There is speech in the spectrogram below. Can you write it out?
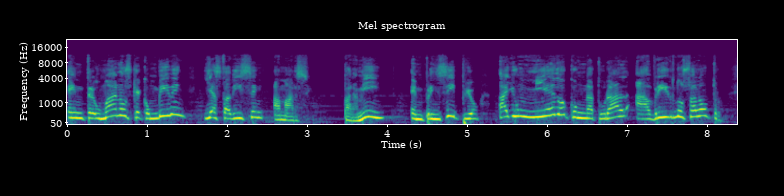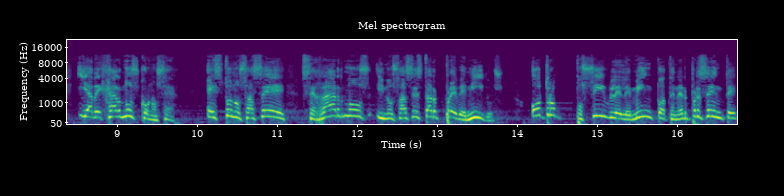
entre humanos que conviven y hasta dicen amarse. Para mí, en principio, hay un miedo connatural a abrirnos al otro y a dejarnos conocer. Esto nos hace cerrarnos y nos hace estar prevenidos. Otro posible elemento a tener presente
